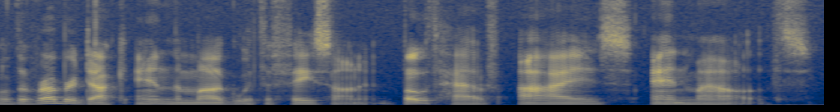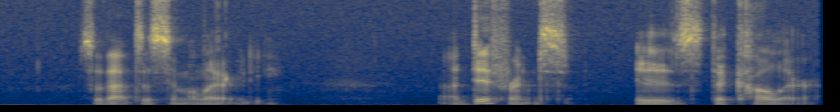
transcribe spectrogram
Well, the rubber duck and the mug with the face on it both have eyes and mouths. So that's a similarity. A difference is the color.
